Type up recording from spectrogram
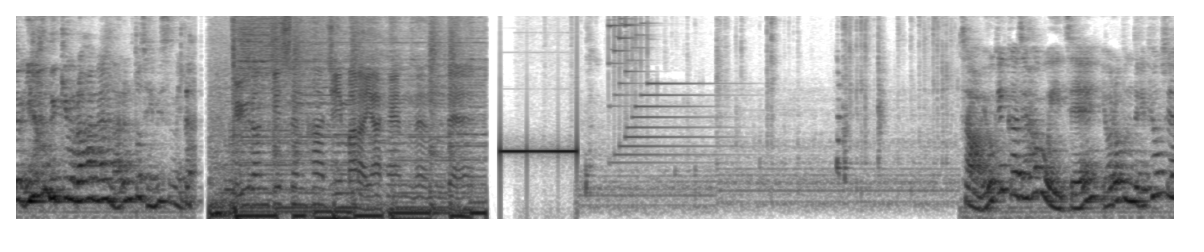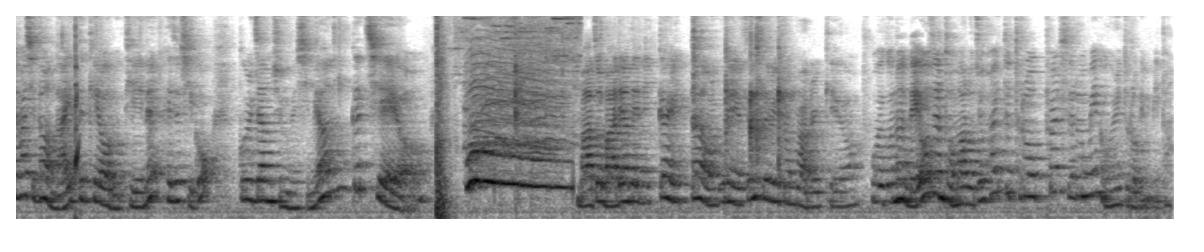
좀 이런 느낌으로 하면 나름 또 재밌습니다. 그런 짓은 하지 말아야 했는데 자, 여기까지 하고 이제 여러분들이 평소에 하시던 나이트 케어 루틴을 해주시고 꿀잠 주무시면 끝이에요. 후! 마저 말해야 되니까 일단 얼굴에 에센스를 좀 바를게요. 어, 이거는 네오젠 더마로즈 화이트 트러플 세라민 오일 드롭입니다.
